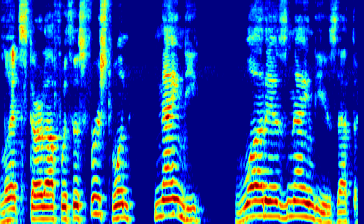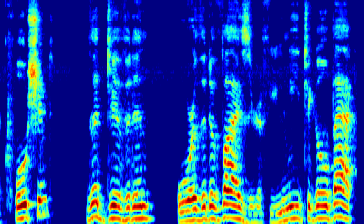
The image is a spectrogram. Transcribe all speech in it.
Let's start off with this first one 90. What is 90? Is that the quotient, the dividend, or the divisor? If you need to go back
